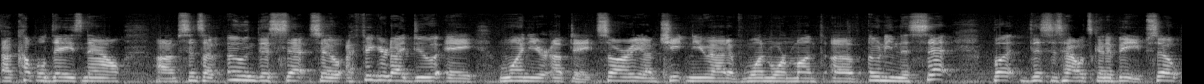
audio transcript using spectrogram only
a couple days now um, since I've owned this set, so I figured I'd do a one year update. Sorry, I'm cheating you out of one more month of owning this set, but this is how it's going to be. So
